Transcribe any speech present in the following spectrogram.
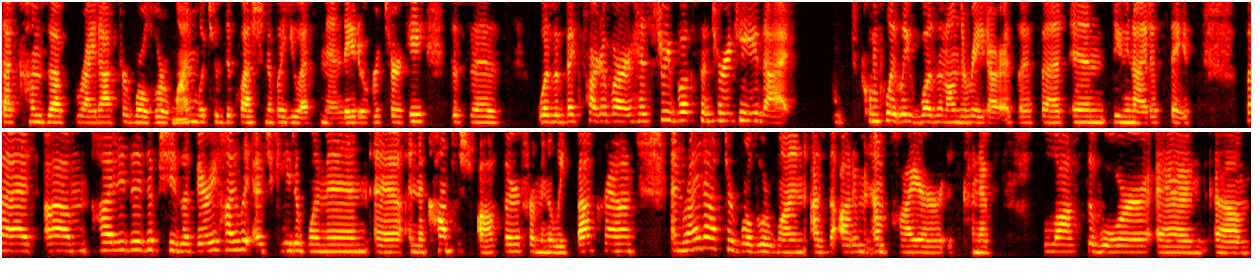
that comes up right after world war one which is the question of a us mandate over turkey this is was a big part of our history books in turkey that completely wasn't on the radar, as I said, in the United States. But um, Halide Edip, she's a very highly educated woman, uh, an accomplished author from an elite background. And right after World War One, as the Ottoman Empire is kind of lost the war and um,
